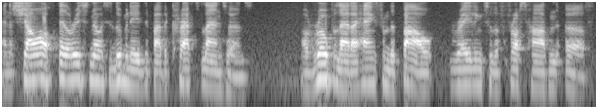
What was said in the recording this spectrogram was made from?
and a shower of feathery snow is illuminated by the craft's lanterns. A rope ladder hangs from the bow railing to the frost-hardened earth.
